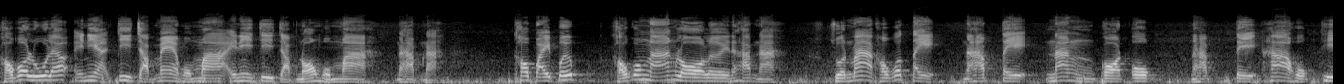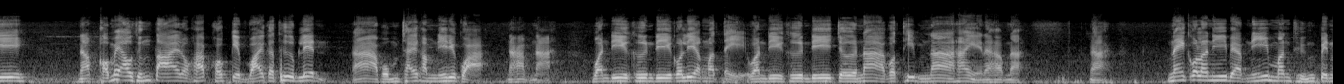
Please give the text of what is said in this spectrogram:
เขาก็รู้แล้วไอ้นี่จี้จับแม่ผมมาไอ้นี่จี้จับน้องผมมานะครับนะเข้าไปปุ๊บเขาก็ง้างรอเลยนะครับนะ ส่วนมากเขาก็เตะนะครับ เตะนั่งกอดอกนะครับ เตะห้าหกทีนะครับเขาไม่เอาถึงตายหรอกครับ เขาเก็บไว้กระทืบเล่นอ่าผมใช้คำนี้ดีกว่านะครับนะวันดีคืนดีก็เรียกมาเตะ วันดีคืนดีเจอหน้าก็ทิ่มหน้าให้นะครับนะนะในกรณีแบบนี้มันถึงเป็น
